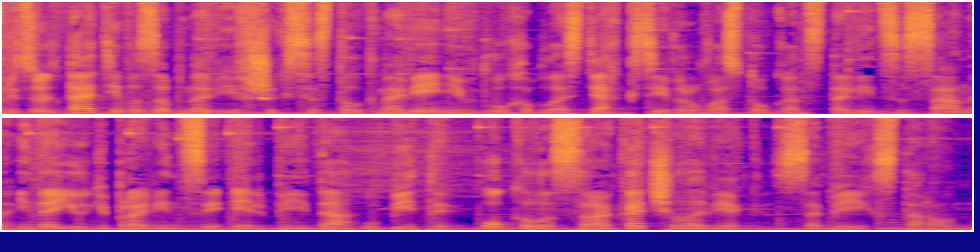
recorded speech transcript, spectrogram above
В результате возобновившихся столкновений в двух областях к северо-востоку от столицы Саны и на юге провинции Эль-Бейда убиты около 40 человек с обеих сторон.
